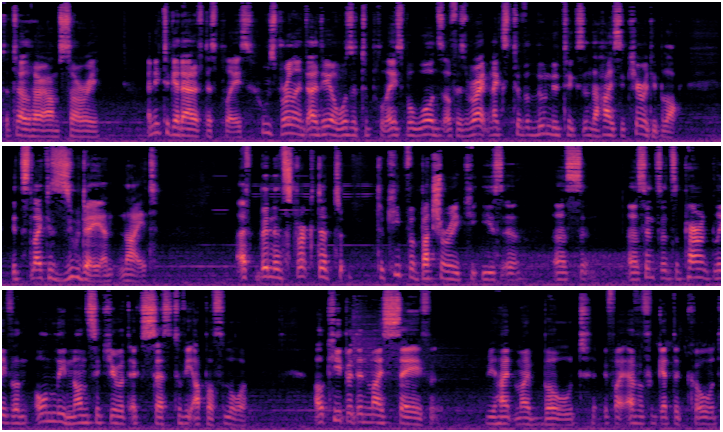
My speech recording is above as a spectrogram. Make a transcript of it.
to tell her I'm sorry. I need to get out of this place. Whose brilliant idea was it to place the warden's office right next to the lunatics in the high security block? It's like a zoo day at night. I've been instructed to to keep the butchery keys uh, uh, uh, since it's apparently the only non-secured access to the upper floor. I'll keep it in my safe behind my boat. If I ever forget the code,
